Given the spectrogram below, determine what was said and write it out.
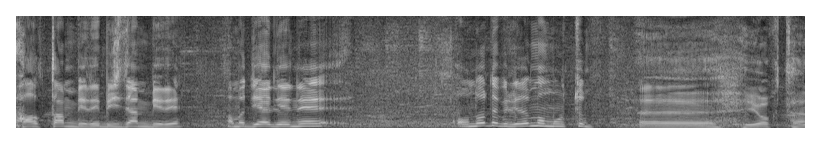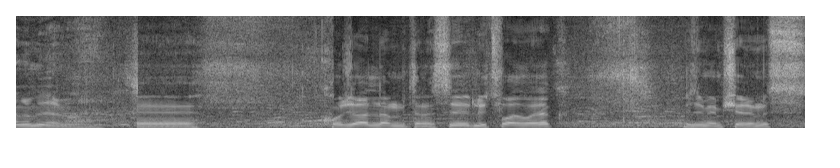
halktan biri, bizden biri. Ama diğerlerini onları da biliyordum ama unuttum. yok tanımıyorum. Ee, Kocaeli'den bir tanesi Lütfü Bayrak bizim hemşerimiz.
